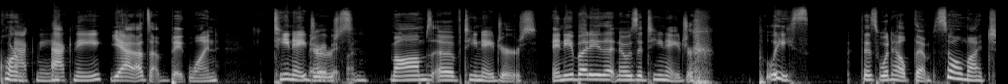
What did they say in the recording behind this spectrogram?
horm- Acne. acne. Yeah that's a big one. Teenagers. one. moms of teenagers. Anybody that knows a teenager please this would help them so much.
